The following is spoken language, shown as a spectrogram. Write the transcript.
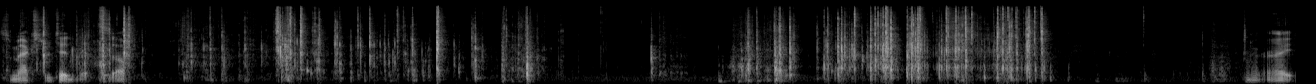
some extra tidbits. So. All right.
